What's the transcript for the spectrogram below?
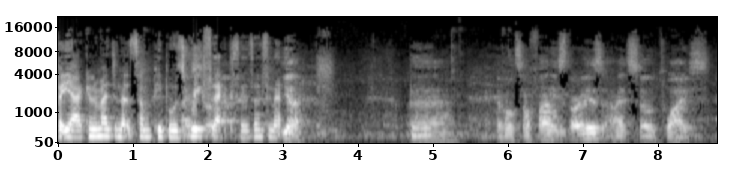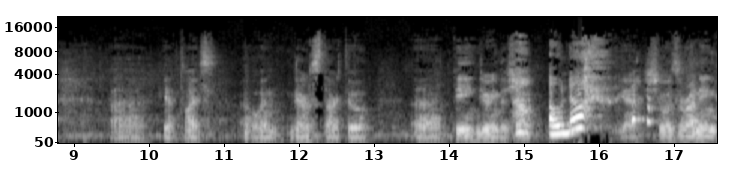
But yeah, I can imagine that some people's I saw- reflexes, isn't it? yeah. Uh, about some funny stories, I saw twice. Uh, yeah, twice uh, when girls start to uh, pee during the show. Oh no! yeah, she was running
